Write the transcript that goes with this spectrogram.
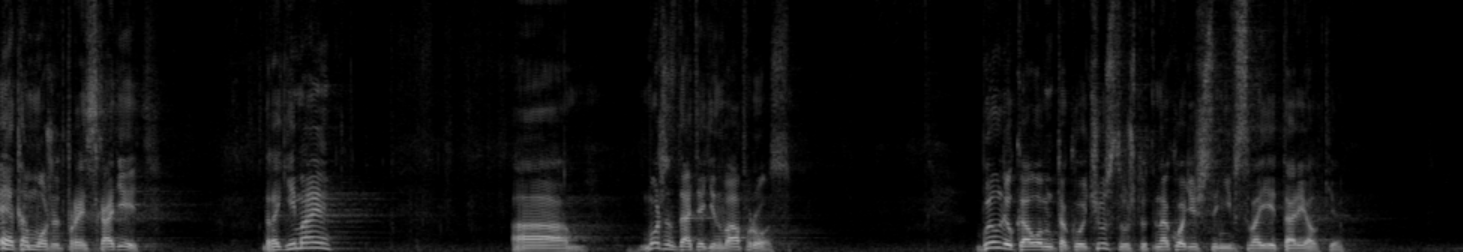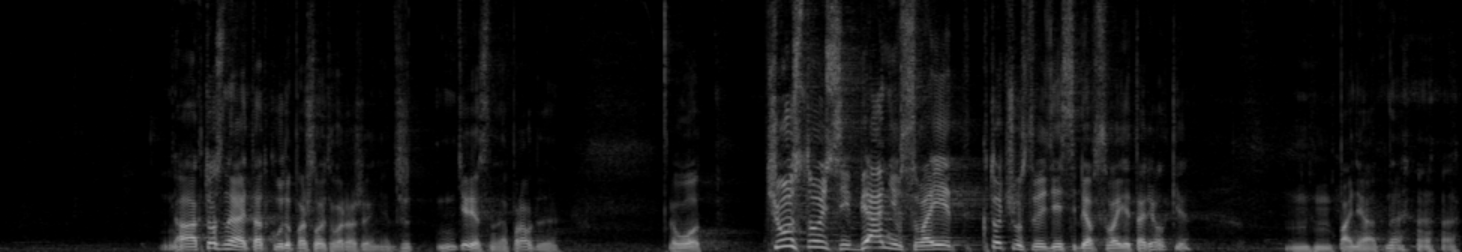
это может происходить. Дорогие мои, а, можно задать один вопрос. Был ли у кого-нибудь такое чувство, что ты находишься не в своей тарелке – а кто знает, откуда пошло это выражение? Это же интересно, да, правда? Да? Вот. Чувствую себя не в своей... Кто чувствует здесь себя в своей тарелке? Угу, понятно.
